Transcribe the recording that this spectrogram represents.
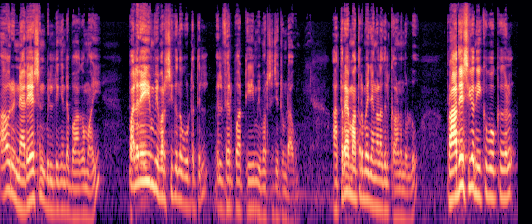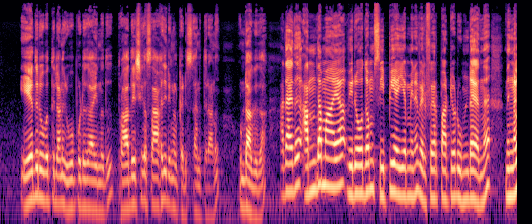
ആ ഒരു നരേഷൻ ബിൽഡിങ്ങിന്റെ ഭാഗമായി പലരെയും വിമർശിക്കുന്ന കൂട്ടത്തിൽ വെൽഫെയർ പാർട്ടിയും വിമർശിച്ചിട്ടുണ്ടാകും. അത്രേ മാത്രമേ ഞങ്ങളതിൽ കാണുന്നുള്ളൂ. പ്രാദേശിക നീക്കുപോക്കുകൾ ഏത് രൂപത്തിലാണ് രൂപപ്പെടുക എന്നത് പ്രാദേശിക സാഹചര്യങ്ങൾക്ക് അടിസ്ഥാനത്തിലാണ് ഉണ്ടാകുക. അതായത് അന്ധമായ വിരോധം സി പി ഐ എമ്മിന് വെൽഫെയർ പാർട്ടിയോട് ഉണ്ട് എന്ന് നിങ്ങൾ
